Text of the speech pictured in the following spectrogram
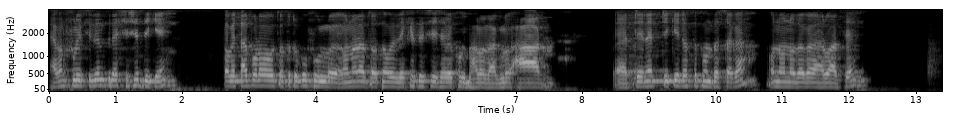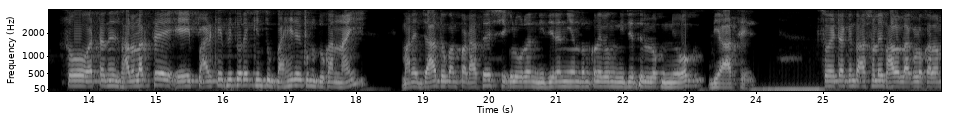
এখন ফুলের সিজন প্রায় শেষের দিকে, তবে তারপরও যতটুকু ফুল ওনারা যত্ন করে রেখেছে, সেই হিসাবে খুবই ভালো লাগল। আর ট্রেনের টিকিট হচ্ছে পঞ্চাশ টাকা, অন্য অন্য জায়গায় আরও আছে। সো, একটা জিনিস ভালো লাগছে, এই পার্কের ভিতরে কিন্তু বাহিরের কোনো দোকান নাই। মানে যা দোকানপাট আছে, সেগুলো ওরা নিজেরা নিয়ন্ত্রণ করে এবং নিজেদের লোক নিয়োগ দেওয়া আছে। সো এটা কিন্তু আসলেই ভালো লাগল কারণ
